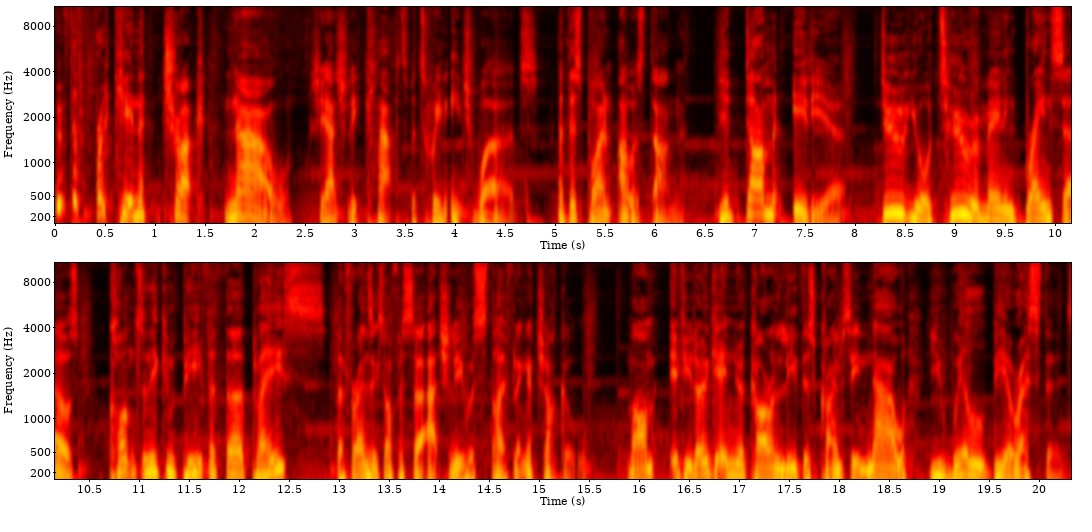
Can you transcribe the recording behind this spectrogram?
Move the freaking truck now. She actually clapped between each word. At this point, I was done. You dumb idiot. Do your two remaining brain cells constantly compete for third place? The forensics officer actually was stifling a chuckle. Mom, if you don't get in your car and leave this crime scene now, you will be arrested.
